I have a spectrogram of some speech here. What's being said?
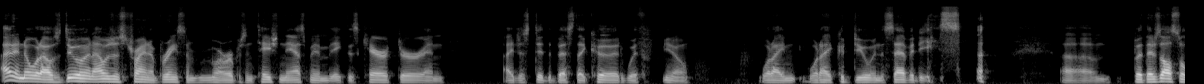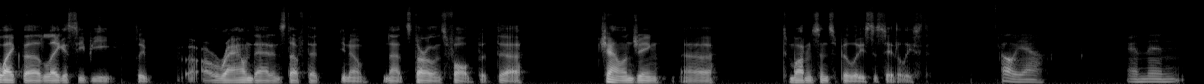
I didn't know what I was doing. I was just trying to bring some more representation. They asked me to make this character, and I just did the best I could with you know what I what I could do in the seventies. um, but there's also like the legacy be around that and stuff that you know not Starlin's fault, but uh, challenging uh, to modern sensibilities to say the least. Oh yeah, and then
